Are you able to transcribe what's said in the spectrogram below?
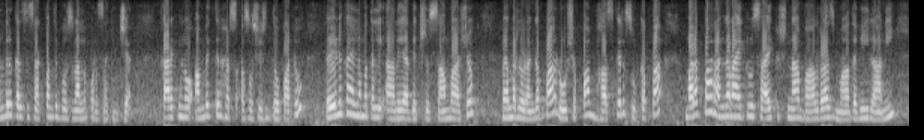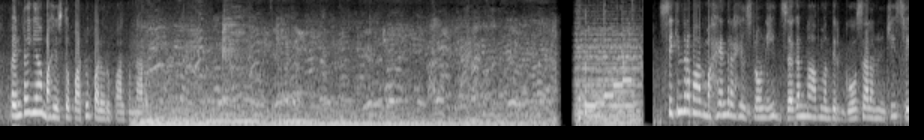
అందరూ కలిసి సక్పంతి భోజనాలను కొనసాగించారు. కార్యక్రమంలో అంబేద్కర్ హట్స్ అసోసియేషన్తో పాటు రేణుకా ఎల్లమ్మ తల్లి ఆలయ అధ్యక్షుడు సాంబా అశోక్ మెంబర్లు రంగప్ప రోషప్ప భాస్కర్ సుకప్ప మరప్ప రంగనాయకులు సాయికృష్ణ బాలరాజ్ మాధవి రాణి పెంటయ్య మహేష్తో పాటు పలువురు పాల్గొన్నారు. సికింద్రాబాద్ మహేంద్ర హిల్స్లోని జగన్నాథ్ మందిర్ గోశాల నుంచి శ్రీ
